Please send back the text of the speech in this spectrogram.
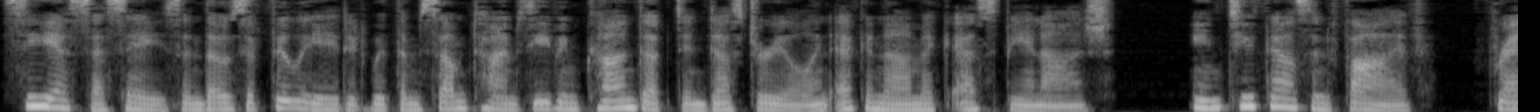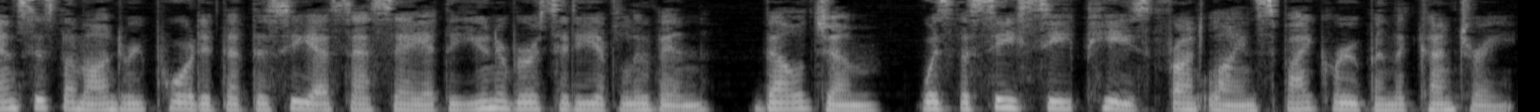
CSSAs and those affiliated with them sometimes even conduct industrial and economic espionage. In 2005, France's Le Monde reported that the CSSA at the University of Leuven, Belgium, was the CCP's frontline spy group in the country.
